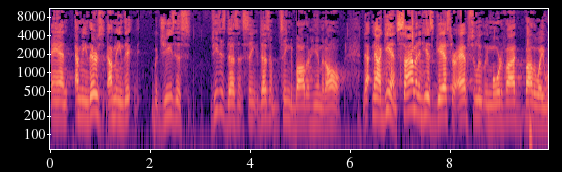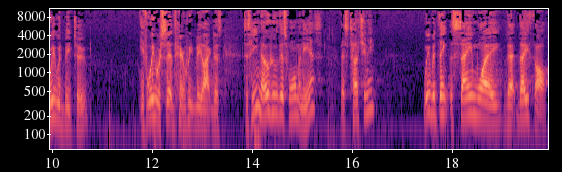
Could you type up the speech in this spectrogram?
And, I mean, there's, I mean, there, but Jesus, Jesus doesn't seem, doesn't seem to bother him at all. Now, now again, Simon and his guests are absolutely mortified. By the way, we would be too. If we were sitting there, we'd be like, this. does he know who this woman is that's touching him? We would think the same way that they thought.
